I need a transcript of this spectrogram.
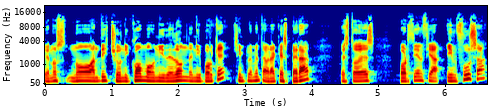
que no, no han dicho ni cómo, ni de dónde, ni por qué, simplemente habrá que esperar. Esto es por ciencia infusa.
